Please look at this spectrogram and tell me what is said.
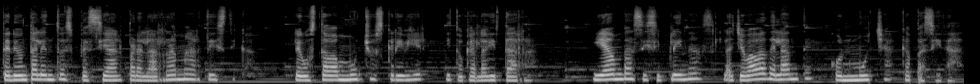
Tenía un talento especial para la rama artística. Le gustaba mucho escribir y tocar la guitarra, y ambas disciplinas las llevaba adelante con mucha capacidad.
